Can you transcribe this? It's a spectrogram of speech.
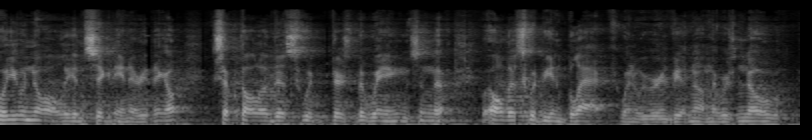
well, you know all the insignia and everything, except all of this would, there's the wings and the, all this would be in black when we were in Vietnam. There was no,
